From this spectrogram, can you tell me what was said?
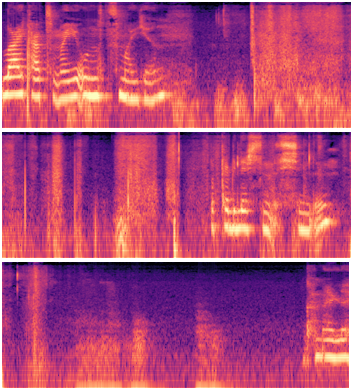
like atmayı unutmayın. Bakabilirsiniz şimdi. Kamerayla,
